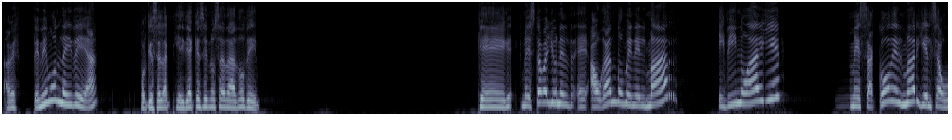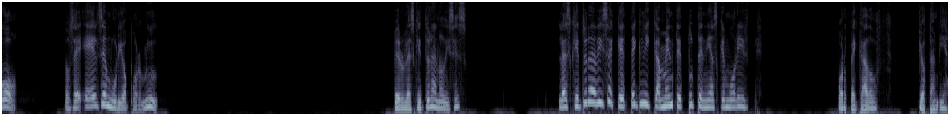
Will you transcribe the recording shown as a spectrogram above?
A ver, tenemos la idea, porque es la, la idea que se nos ha dado de que me estaba yo en el, eh, ahogándome en el mar y vino alguien, me sacó del mar y él se ahogó. Entonces, él se murió por mí. Pero la escritura no dice eso. La escritura dice que técnicamente tú tenías que morirte por pecador. Yo también.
